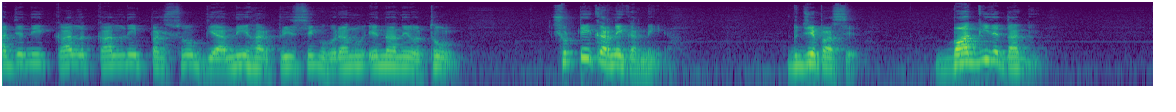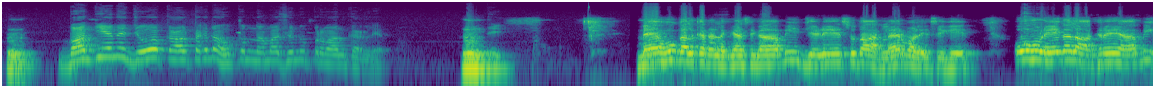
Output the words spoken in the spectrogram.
ਅੱਜ ਨਹੀਂ ਕੱਲ ਕੱਲ ਨਹੀਂ ਪਰਸੋਂ ਗਿਆਨੀ ਹਰਪ੍ਰੀਤ ਸਿੰਘ ਹੋਰਾਂ ਨੂੰ ਇਹਨਾਂ ਨੇ ਉੱਥੋਂ ਛੁੱਟੀ ਕਰਨੀ ਕਰਨੀ ਆ। ਦੂਜੇ ਪਾਸੇ ਬਾਗੀ ਤੇ ਦਾਗੀ। ਹੂੰ। ਬਾਗੀਆਂ ਨੇ ਜੋ ਅਕਾਲ ਤਖਤ ਦਾ ਹੁਕਮਨਾਮਾ ਸੀ ਉਹਨੂੰ ਪ੍ਰਵਾਨ ਕਰ ਲਿਆ। ਹੂੰ। ਜੀ। ਮੈਂ ਉਹ ਗੱਲ ਕਰਨ ਲੱਗਿਆ ਸੀਗਾ ਵੀ ਜਿਹੜੇ ਸੁਧਾਰ ਲਹਿਰ ਵਾਲੇ ਸੀਗੇ ਉਹ ਹੁਣ ਇਹ ਗੱਲ ਆਖ ਰਹੇ ਆ ਵੀ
